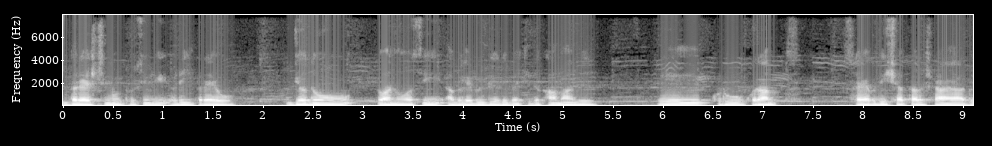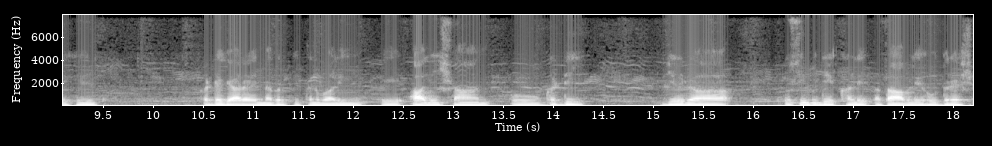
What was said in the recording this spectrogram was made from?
ਦ੍ਰਿਸ਼ ਨੂੰ ਤੁਸੀਂ ਵੀ ਉਡੀਕ ਰਹੇ ਹੋ। ਜਦੋਂ ਤੁਹਾਨੂੰ ਅਸੀਂ ਅਗਲੇ ਵੀਡੀਓ ਦੇ ਵਿੱਚ ਦਿਖਾਵਾਂਗੇ ਕਿ ਗੁਰੂ ਗ੍ਰੰਥ ਸਾਹਿਬ ਦੀ ਛਤਰ ਛਾਇਆ ਦੇ ਹੇਠ ਕੱਢੇ ਜਾ ਰਹੇ ਨਗਰ ਕੀਰਤਨ ਵਾਲੀ ਤੇ ਆਲੀਸ਼ਾਨ ਉਹ ਗੱਡੀ, ਜਿਹੜਾ ਤੁਸੀਂ ਵੀ ਦੇਖਣ ਲਈ ਅਤਾਵਲੇ ਹੋ ਦ੍ਰਿਸ਼,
